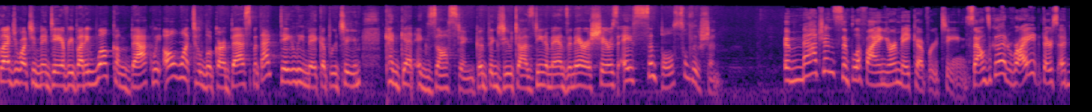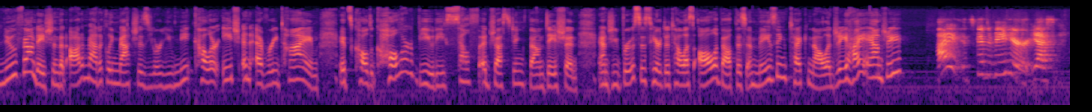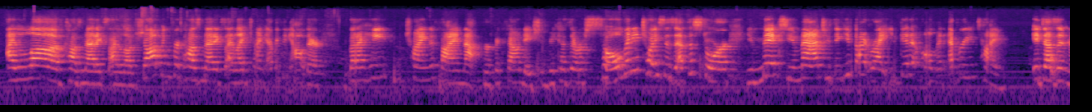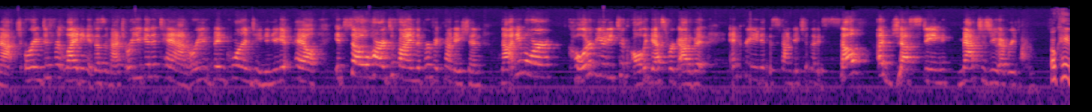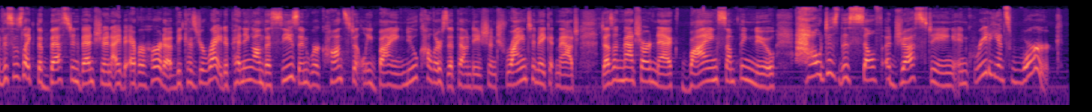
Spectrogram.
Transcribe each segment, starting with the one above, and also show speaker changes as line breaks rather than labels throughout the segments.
Glad you're watching Midday, everybody. Welcome back. We all want to look our best, but that daily makeup routine can get exhausting. Good Things Utah's Deena Manzanares shares a simple solution.
Imagine simplifying your makeup routine. Sounds good, right? There's a new foundation that automatically matches your unique color each and every time. It's called Color Beauty Self-Adjusting Foundation. Angie Bruce is here to tell us all about this amazing technology. Hi, Angie.
Hi, it's good to be here. Yes, I love cosmetics. I love shopping for cosmetics. I like trying everything out there. But I hate trying to find that perfect foundation because there are so many choices at the store. You mix, you match, you think you've got it right, you get it home, and every time it doesn't match, or in different lighting, it doesn't match, or you get a tan, or you've been quarantined and you get pale. It's so hard to find the perfect foundation. Not anymore. Color Beauty took all the guesswork out of it and created this foundation that is self adjusting, matches you every time.
Okay, this is like the best invention I've ever heard of because you're right. Depending on the season, we're constantly buying new colors of foundation, trying to make it match. Doesn't match our neck, buying something new. How does this self adjusting ingredients work?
